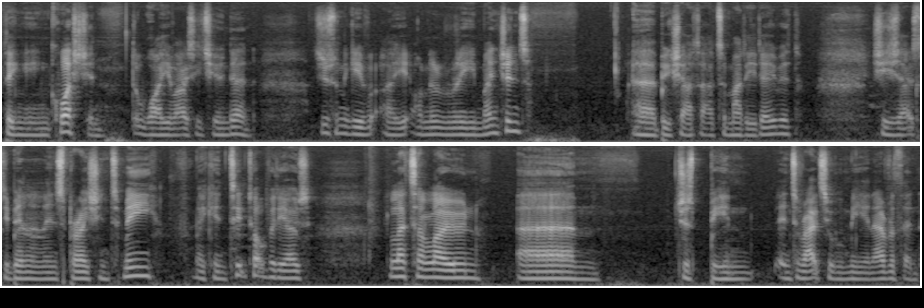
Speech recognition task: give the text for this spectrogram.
thing in question, why you've actually tuned in. I just want to give a honorary mentions uh, big shout out to Maddie David. She's actually been an inspiration to me for making TikTok videos, let alone um, just being interactive with me and everything.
